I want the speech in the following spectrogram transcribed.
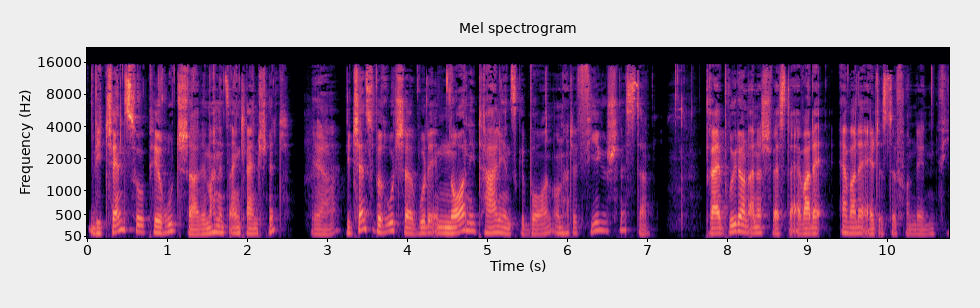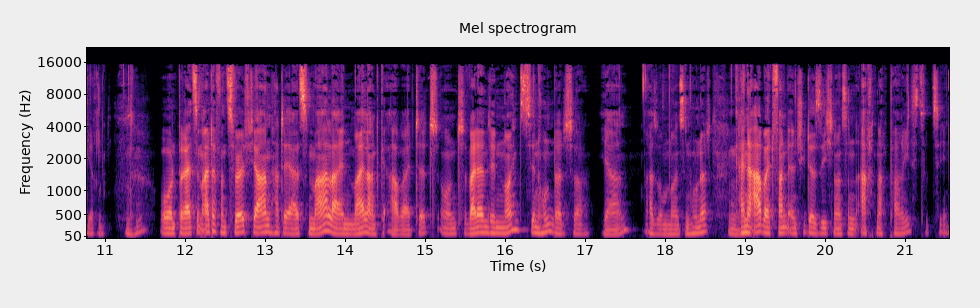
Vincenzo Perugia, wir machen jetzt einen kleinen Schnitt. Ja. Vincenzo Perugia wurde im Norden Italiens geboren und hatte vier Geschwister. Drei Brüder und eine Schwester. Er war der, er war der älteste von den Vieren. Mhm. Und bereits im Alter von zwölf Jahren hatte er als Maler in Mailand gearbeitet. Und weil er in den 1900er Jahren, also um 1900, keine Arbeit fand, entschied er sich 1908 nach Paris zu ziehen.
